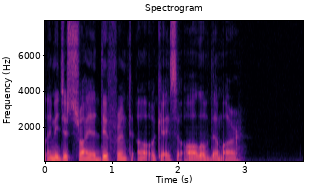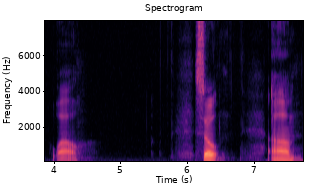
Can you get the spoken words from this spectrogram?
Let me just try a different. Oh, okay. So all of them are. Wow. So, um,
